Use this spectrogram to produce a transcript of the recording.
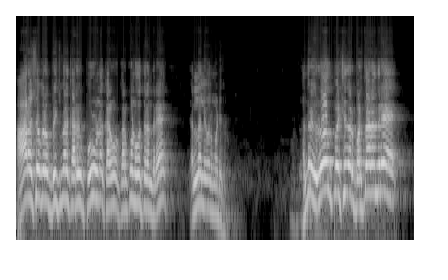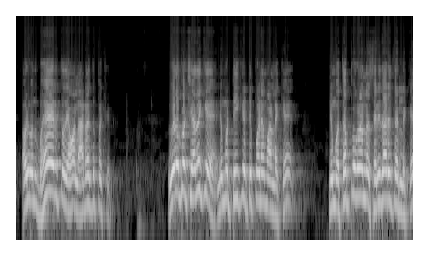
ಆರ್ ಅಶೋಕರು ಬ್ರಿಡ್ಜ್ ಮೇಲೆ ಕರ್ ಪೂರ್ಣ ಕರ್- ಕರ್ಕೊಂಡು ಅಂದರೆ ಎಲ್ಲ ಲೆವೆಲ್ ಮಾಡಿದರು. ಅಂದರೆ ವಿರೋಧ ಪಕ್ಷದವ್ರು ಬರ್ತಾರಂದರೆ ಅವ್ರಿಗೊಂದು ಭಯ ಇರ್ತದೆ ಯಾವಾಗ ಆಡಳಿತ ಪಕ್ಷಕ್ಕೆ. ವಿರೋಧ ಪಕ್ಷ ಅದಕ್ಕೆ ನಿಮ್ಮ ಟೀಕೆ ಟಿಪ್ಪಣಿ ಮಾಡಲಿಕ್ಕೆ ನಿಮ್ಮ ತಪ್ಪುಗಳನ್ನು ಸರಿದಾರಿ ತರಲಿಕ್ಕೆ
